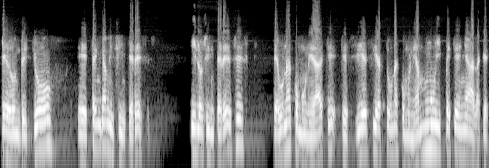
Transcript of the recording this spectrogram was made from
de donde yo tenga mis intereses y los intereses de una comunidad que, que sí es cierto, una comunidad muy pequeña a la que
